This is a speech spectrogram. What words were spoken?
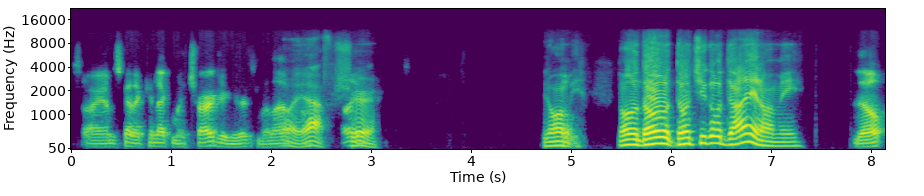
Sorry, I'm just gonna connect my charger here to my oh, laptop. Oh yeah, for sure. You don't want me. No, don't don't you go dying on me. No,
